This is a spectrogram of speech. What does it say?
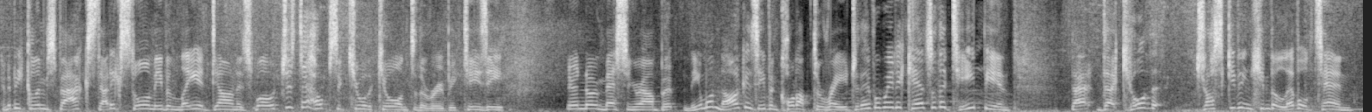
gonna be glimpsed back. Static Storm even layered down as well, just to help secure the kill onto the Rubik. TZ, you know, no messing around, but Nemo Naga's even caught up to Rage. Do They have a way to cancel the TP, and that, that kill, that, just giving him the level 10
